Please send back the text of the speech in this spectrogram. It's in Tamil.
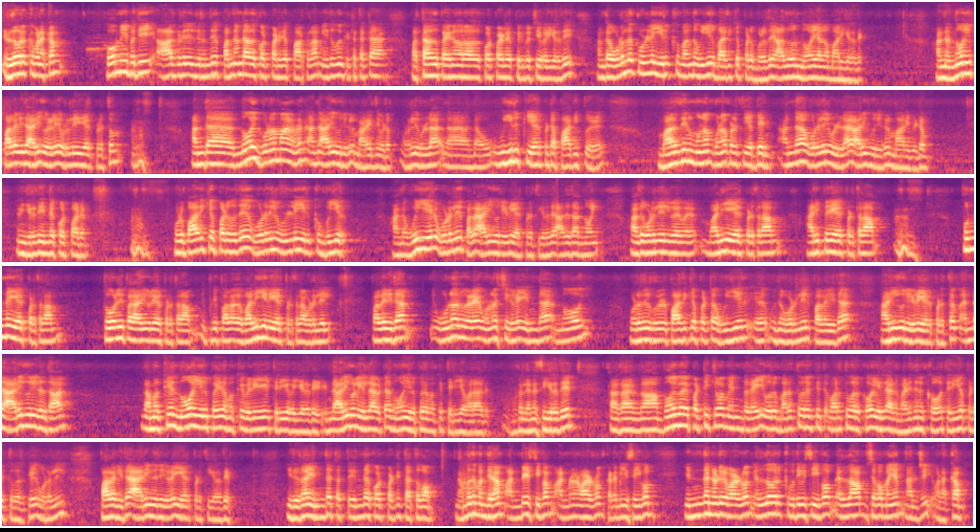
எல்லோருக்கும் வணக்கம். ஹோமியோபதி ஆறுகளில் இருந்து பன்னெண்டாவது கோட்பாடுகளை பார்க்கலாம். இதுவும் கிட்டத்தட்ட பத்தாவது பதினோராவது கோட்பாடுகளை பின்பற்றி வருகிறது. அந்த உடலுக்குள்ளே இருக்கும் அந்த உயிர் பாதிக்கப்படும் பொழுது அது ஒரு நோயாக மாறுகிறது. அந்த நோய் பலவித அறிகுறிகளை உடலில் ஏற்படுத்தும். அந்த நோய் குணமானவுடன் அந்த அறிகுறிகள் மறைந்துவிடும். உடலில் உள்ள அந்த- அந்த உயிருக்கு ஏற்பட்ட பாதிப்பு மருந்தின் மூலம் குணப்படுத்திய பின் அந்த உடலில் உள்ள அறிகுறிகள் மாறிவிடும். என்கிறது இந்த கோட்பாடு. உடல் பாதிக்கப்படுவது உடலில் உள்ளே இருக்கும் உயிர். அந்த உயிர் உடலில் பல அறிகுறிகளை ஏற்படுத்துகிறது. அதுதான் நோய். அது உடலில் வலியை ஏற்படுத்தலாம் அரிப்பினை ஏற்படுத்தலாம் புண்ணை ஏற்படுத்தலாம் தோலில் பல அறிகுறிகளை ஏற்படுத்தலாம். இப்படி பல வலிகளை ஏற்படுத்தலாம் உடலில். பலவித உணர்வுகளை உணர்ச்சிகளை இந்த நோய் உடலில் உள்ள பாதிக்கப்பட்ட உயிர் இந்த உடலில் பலவித அறிகுறிகளை ஏற்படுத்தும். அந்த அறிகுறிகள் தான் நமக்கு நோய் இருப்பதை நமக்கு வெளியே தெரிய வைக்கிறது. இந்த அறிகுறி இல்லாவிட்டால் நோய் இருப்பது நமக்கு தெரிய வராது. உடல் என்ன செய்கிறது? நாம் நோய்வாய்ப்பட்டிருக்கிறோம் என்பதை ஒரு மருத்துவருக்கு மருத்துவருக்கோ இல்லை அந்த மனிதனுக்கோ தெரியப்படுத்துவதற்கு உடலில் பலவித அறிகுறிகளை ஏற்படுத்துகிறது. இதுதான் இந்த தத்து இந்த கோட்பாட்டின் தத்துவம். நமது மந்திரம் அன்பே சிவம் அன்புடன் வாழ்வோம் கடமையை செய்வோம். இந்த நொடியில் வாழ்வோம். எல்லோருக்கும் உதவி செய்வோம். எல்லாம் சிவமயம். நன்றி. வணக்கம்.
